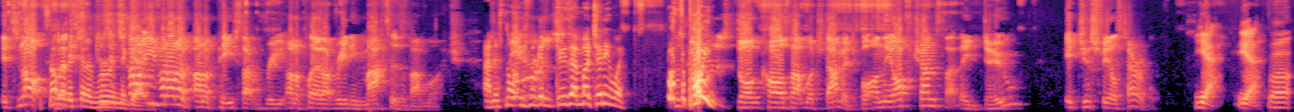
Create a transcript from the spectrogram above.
it's not. It's not that it's going to ruin it's the not game. even on a on a piece that re, on a player that really matters that much. And it's not Gun even going to do that much anyway. What's the gun point? Don't cause that much damage, but on the off chance that they do, it just feels terrible. Yeah, yeah. Well,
